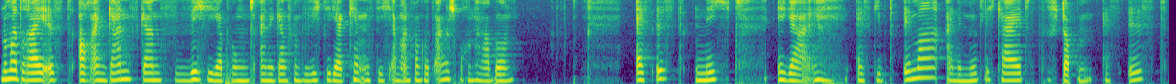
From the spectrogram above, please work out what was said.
Nummer drei ist auch ein ganz, ganz wichtiger Punkt, eine ganz, ganz wichtige Erkenntnis, die ich am Anfang kurz angesprochen habe. Es ist nicht egal. Es gibt immer eine Möglichkeit zu stoppen. Es ist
